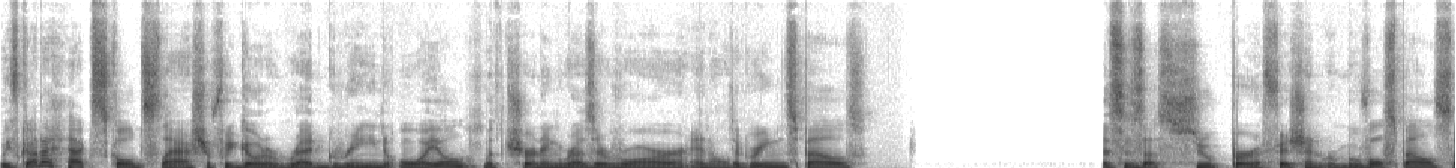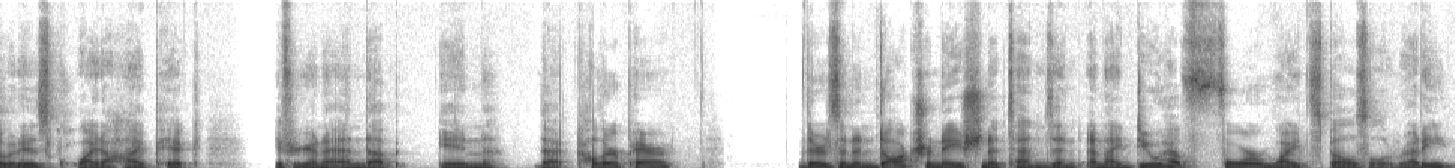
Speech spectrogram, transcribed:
We've got a Hex Gold Slash if we go to red green oil with Churning Reservoir and all the green spells. This is a super efficient removal spell, so it is quite a high pick if you're going to end up in that color pair. There's an indoctrination attendant, and I do have four white spells already.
